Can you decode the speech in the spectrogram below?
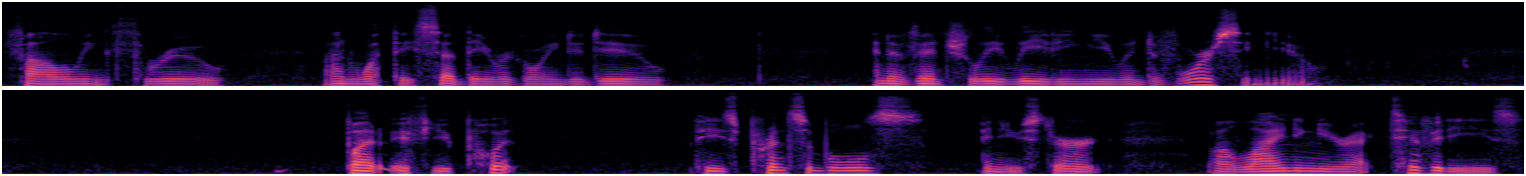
following through on what they said they were going to do and eventually leaving you and divorcing you. But if you put these principles and you start aligning your activities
